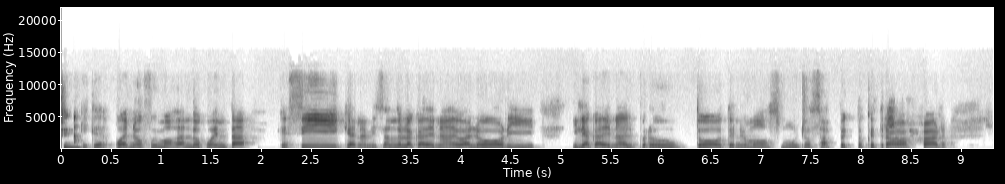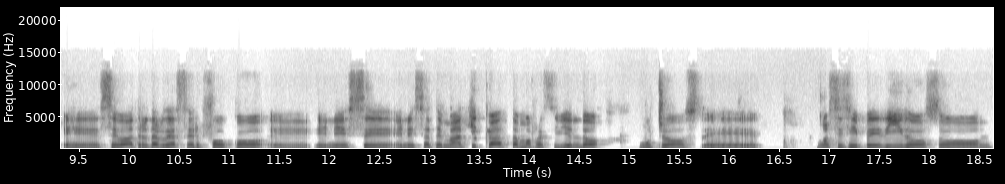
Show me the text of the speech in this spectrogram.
y que después nos fuimos dando cuenta que sí, que analizando la cadena de valor y, la cadena del producto tenemos muchos aspectos que trabajar. Eh, se va a tratar de hacer foco eh, en, ese, en esa temática. Estamos recibiendo muchos eh, no sé si pedidos o,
